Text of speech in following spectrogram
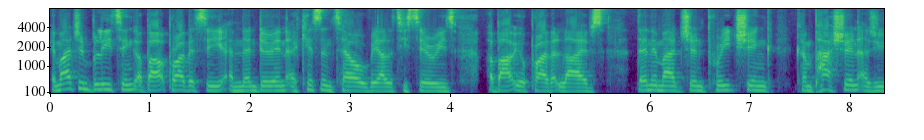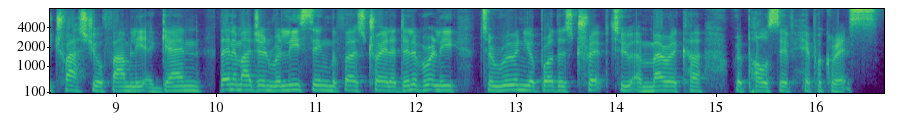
Imagine bleating about privacy and then doing a kiss and tell reality series about your private lives. Then imagine preaching compassion as you trust your family again. Then imagine releasing the first trailer deliberately to ruin your brother's trip to America. Repulsive hypocrites.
